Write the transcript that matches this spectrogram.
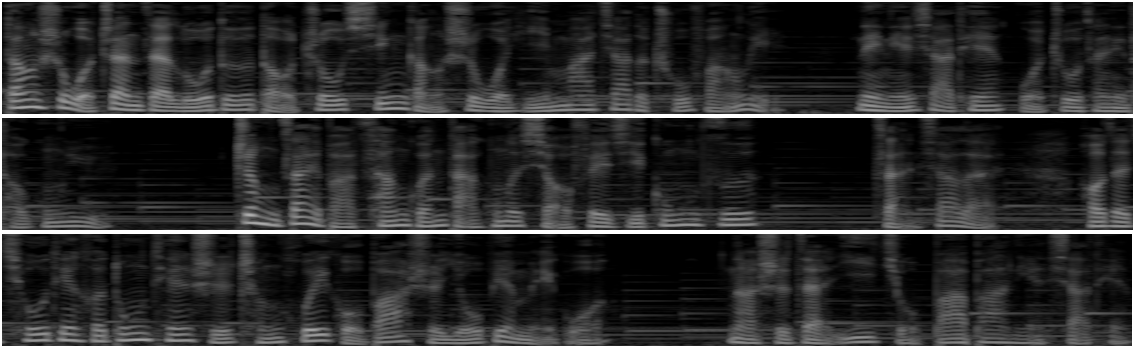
当时我站在罗德岛州新港市我姨妈家的厨房里。那年夏天，我住在那套公寓，正在把餐馆打工的小费及工资攒下来，好在秋天和冬天时乘灰狗巴士游遍美国。那是在一九八八年夏天。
